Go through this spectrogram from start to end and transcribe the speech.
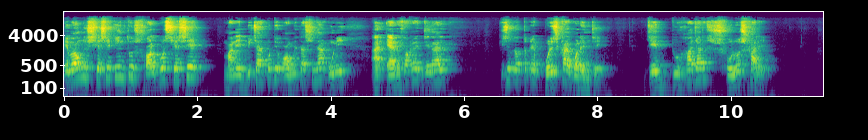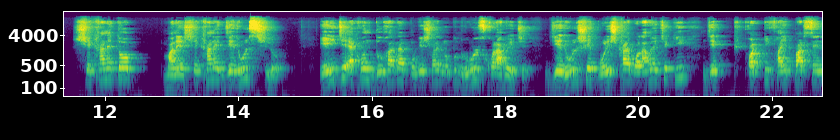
এবং শেষে কিন্তু সর্বশেষে মানে বিচারপতি অমৃতা সিনহা, উনি অ্যাডভোকেট জেনারেল কিশোর দত্তকে পরিষ্কার বলেন যে যে দু হাজার ষোলো সালে সেখানে তো মানে সেখানে যে রুলস ছিল এই যে এখন দু হাজার পঁচিশ সালে নতুন রুলস করা হয়েছে, যে রুলসে পরিষ্কার বলা হয়েছে কি, যে forty five percent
